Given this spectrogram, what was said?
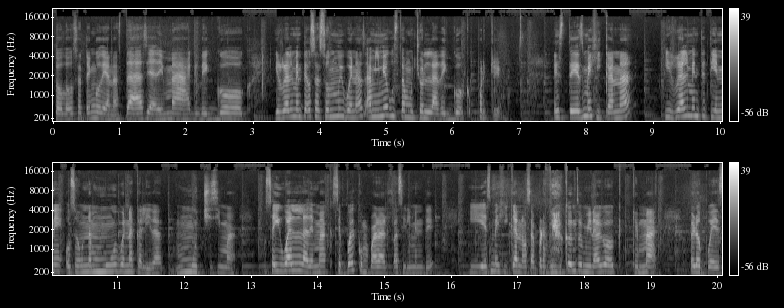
todo. O sea, tengo de Anastasia, de MAC, de GOG. Y realmente, o sea, son muy buenas. A mí me gusta mucho la de GOG porque este, es mexicana y realmente tiene, o sea, una muy buena calidad. Muchísima. O sea, igual la de MAC se puede comparar fácilmente. Y es mexicana, o sea, prefiero consumir a GOG que MAC. Pero pues,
